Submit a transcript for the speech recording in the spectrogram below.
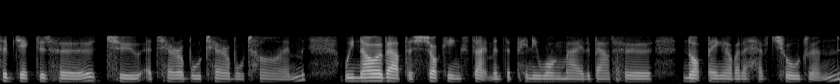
subjected her to a terrible, terrible time. We know about the shocking statement that Penny Wong made about her not being able to have children.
